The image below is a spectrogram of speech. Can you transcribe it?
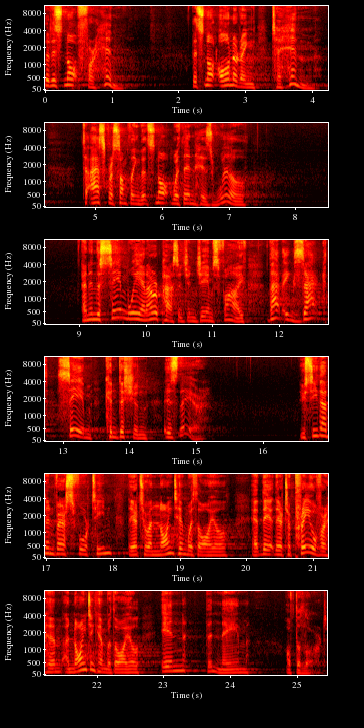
that is not for him, that's not honoring to him, to ask for something that's not within his will. And in the same way, in our passage in James 5, that exact same condition is there. You see that in verse 14? They are to anoint him with oil, uh, they're to pray over him, anointing him with oil in the name of the Lord.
